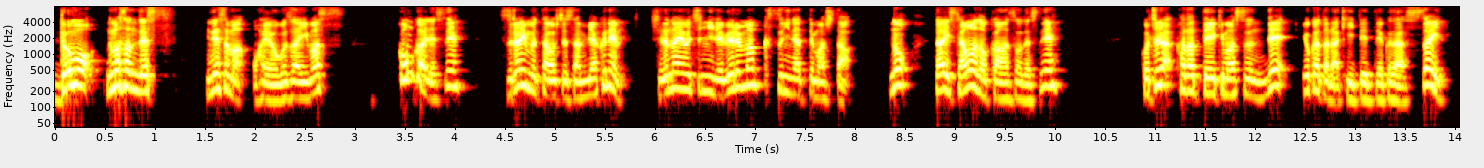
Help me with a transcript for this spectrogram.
どうも、沼さんです。皆様、おはようございます。今回ですね、スライム倒して300年、知らないうちにレベルマックスになってました。の第3話の感想ですね。こちら、語っていきますんで、よかったら聞いていってください。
